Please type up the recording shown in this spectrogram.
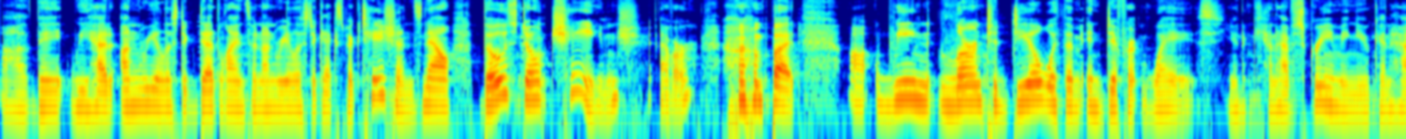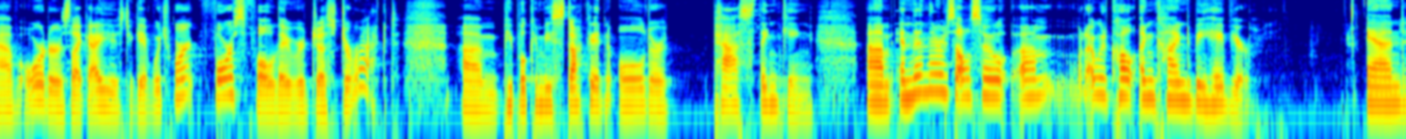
Uh, they we had unrealistic deadlines and unrealistic expectations. Now those don't change ever, but uh, we learn to deal with them in different ways. You can have screaming, you can have orders like I used to give, which weren't forceful, they were just direct. Um, people can be stuck in old or past thinking. Um, and then there's also um, what I would call unkind behavior. And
